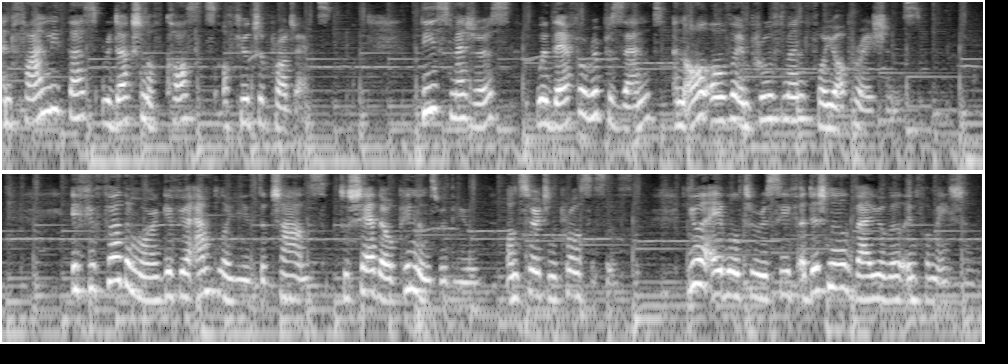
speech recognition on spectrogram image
and finally thus reduction of costs of future projects. These measures will therefore represent an all-over improvement for your operations. If you furthermore give your employees the chance to share their opinions with you on certain processes, you are able to receive additional valuable information.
